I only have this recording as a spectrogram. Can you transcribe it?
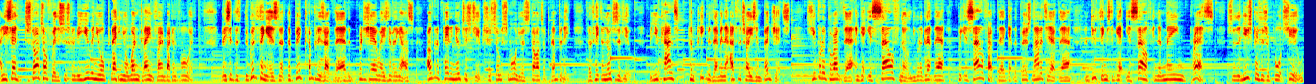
And he said, to start off with, it's just going to be you and your plane, your one plane flying back and forward. But he said, the, the, good thing is that the big companies out there, the British Airways and everything else, aren't going to pay any notice to you because you're so small, you're a startup company. They'll take no notice of you. But you can't compete with them in their advertising budgets. So you've got to go out there and get yourself known. You've got to get out there, put yourself out there, get the personality out there, and do things to get yourself in the main press. So the newspapers reports you,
